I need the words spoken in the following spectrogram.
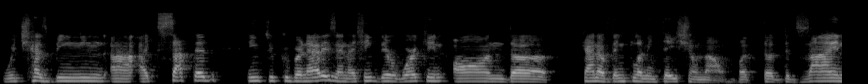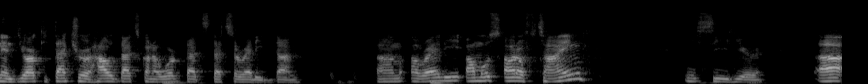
which has been uh, accepted into Kubernetes. And I think they're working on the kind of the implementation now, but the, design and the architecture, how that's going to work, that's that's already done. Um, already almost out of time. Let me see here. Uh,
